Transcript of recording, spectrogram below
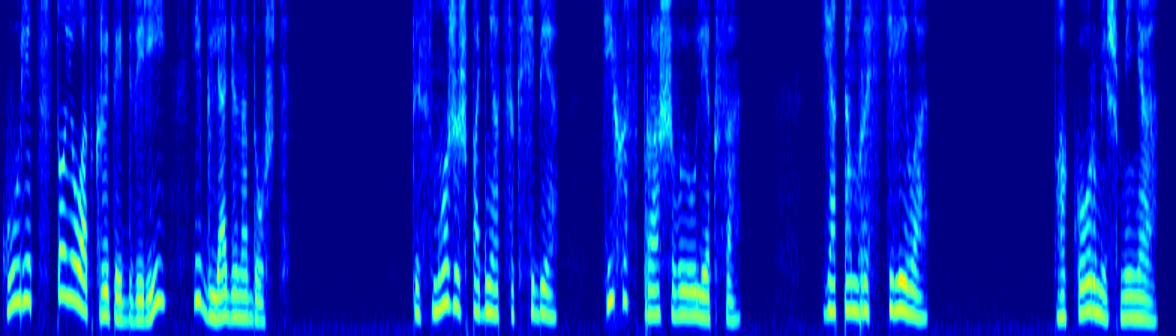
курит, стоя у открытой двери и глядя на дождь. «Ты сможешь подняться к себе?» — тихо спрашиваю у Лекса. Я там расстелила. Покормишь меня?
